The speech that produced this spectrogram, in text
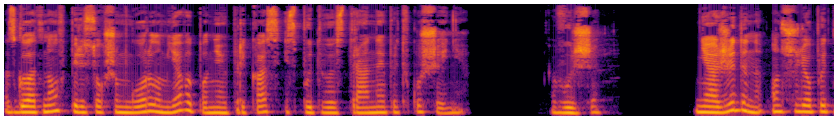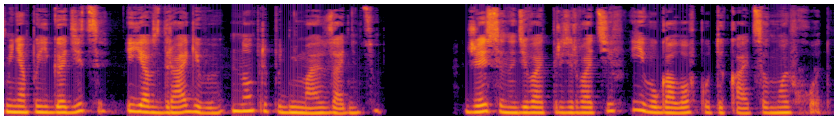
Сглотнув пересохшим горлом, я выполняю приказ, испытывая странное предвкушение. Выше. Неожиданно он шлепает меня по ягодице, и я вздрагиваю, но приподнимаю задницу. Джейсон надевает презерватив, и его головка утыкается в мой вход.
